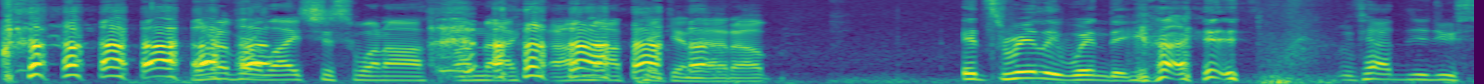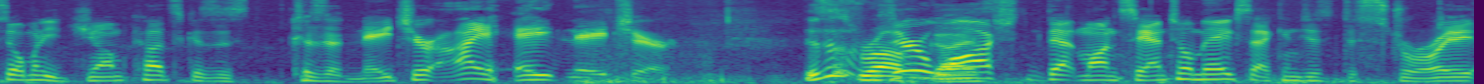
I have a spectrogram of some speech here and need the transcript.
One of our lights just went off. I'm not. I'm not picking that up. It's really windy, guys. We've had to do so many jump cuts because it's because of nature. I hate nature. This is rough, Is there a guys. watch that Monsanto makes that can just destroy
